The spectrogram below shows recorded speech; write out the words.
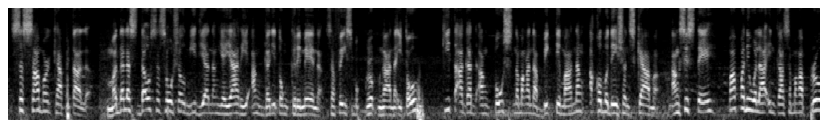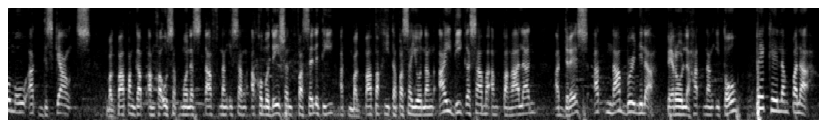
sa summer capital. Madalas daw sa social media nangyayari ang ganitong krimen. Sa Facebook group nga na ito, kita agad ang post ng mga nabiktima ng accommodation scam. Ang siste, papaniwalain ka sa mga promo at discounts. Magpapanggap ang kausap mo na staff ng isang accommodation facility at magpapakita pa sa'yo ng ID kasama ang pangalan, address at number nila. Pero lahat ng ito, peke lang pala.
